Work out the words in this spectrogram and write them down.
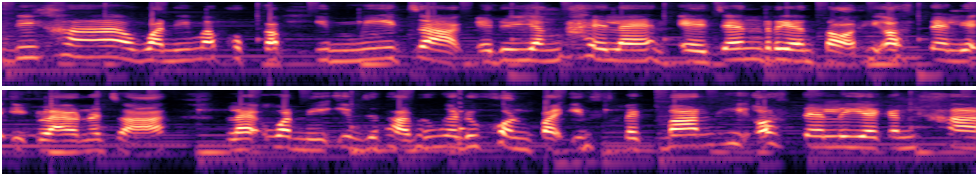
วัสดีค่ะ วันนี้มาพบกับอิมมี่จากเอดูยังไทยแลนด์เอเจนต์เรียนต่อที่ออสเตรเลียอีกแล้วนะจ๊ะ และวันนี้อิมจะพาเพื่อนๆทุกคนไปอินสเปกบ้านที่ออสเตรเลียกันค่ะ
